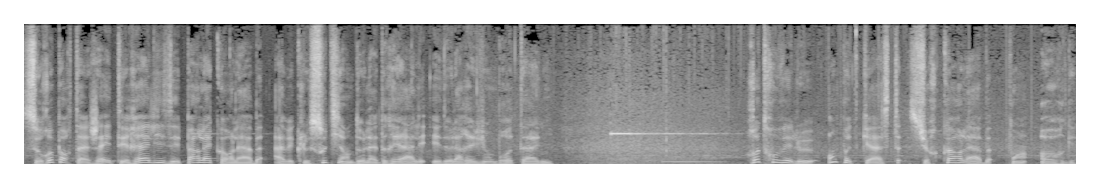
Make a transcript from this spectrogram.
Ce reportage a été réalisé par la Corlab avec le soutien de la Dréal et de la région Bretagne. Retrouvez-le en podcast sur corlab.org.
